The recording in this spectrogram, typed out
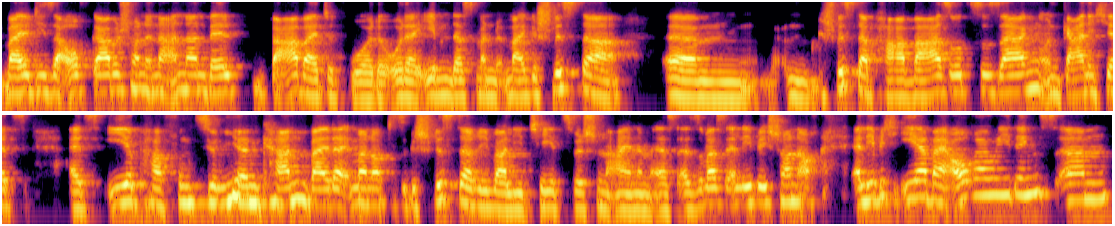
weil diese Aufgabe schon in einer anderen Welt bearbeitet wurde oder eben, dass man mal Geschwister ähm, ein Geschwisterpaar war sozusagen und gar nicht jetzt als Ehepaar funktionieren kann, weil da immer noch diese Geschwisterrivalität zwischen einem ist. Also was erlebe ich schon auch, erlebe ich eher bei Aura-Readings, ähm,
